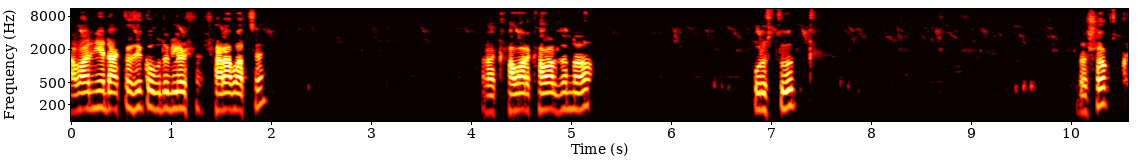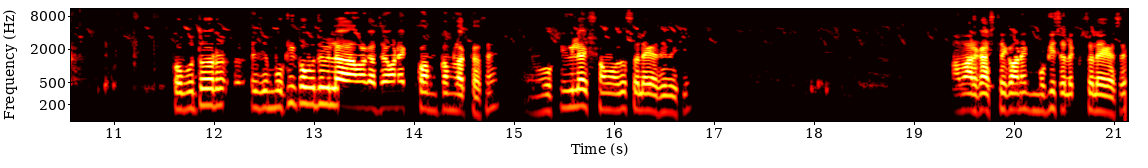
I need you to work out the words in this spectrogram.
খাবার নিয়ে ডাকতেছি, কবুতরগুলো সারা পাচ্ছে। ওরা খাবার খাওয়ার জন্য প্রস্তুত। দর্শক কবুতর, এই যে মুখী কবুতরগুলো আমার কাছে অনেক কম কম লাগতেছে। মুখীগুলো সম্ভবত চলে গেছে বেশি। আমার কাছ থেকে অনেক মুখী চলে চলে গেছে।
